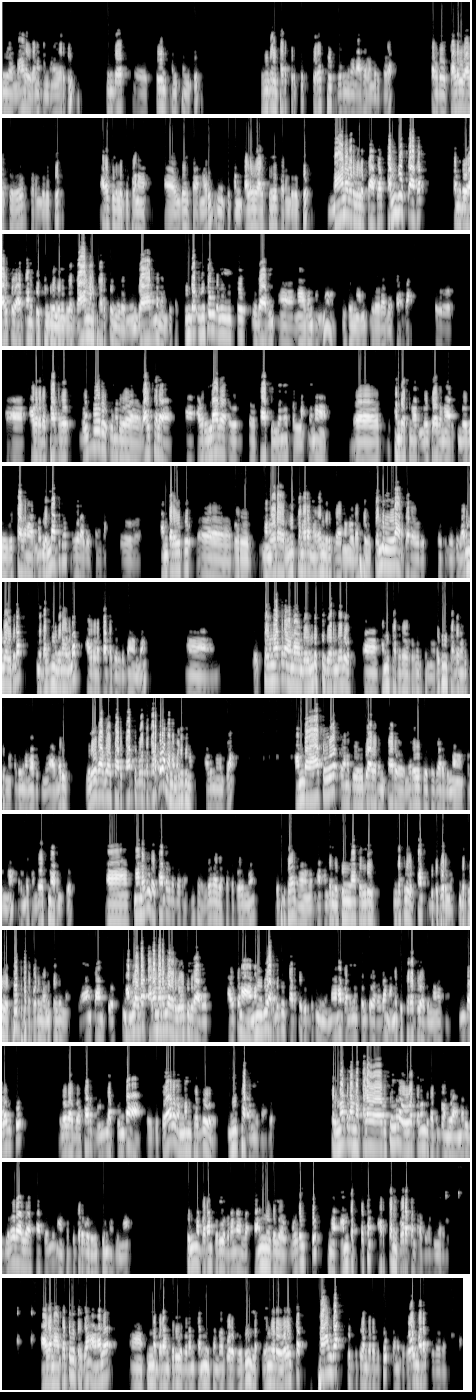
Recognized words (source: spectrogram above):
இனிய மாலை வணக்கம் அனைவருக்கும். இந்த ஸ்கூல் ஃபங்க்ஷனுக்கு உங்கள் படத்திற்கு சிறப்பு விருந்தினராக வந்திருக்கிறார். தனது கலை வாழ்க்கையை திறந்துவிட்டு அரசுகளுக்கு போன விஜய் சார் மாதிரி இன்னைக்கு தன் கலை வாழ்க்கையை திறந்துவிட்டு மாணவர்களுக்காக கல்விக்காக தன்னுடைய வாழ்க்கையை அர்ப்பணித்துக் கொண்டு வந்திருக்கிற தாமன் சாருக்கு என்னுடைய நெஞ்சார்ந்த நன்றிகள் இந்த இசை வெளியீட்டு விழாவின் அஹ், நாயகன் என்ன இசைஞானி இளையராஜா சார் தான். அவரோட பாட்டு. ஒவ்வொரு என்னுடைய வாழ்க்கையில அவர் இல்லாத ஒரு- பாட்டு இல்லைன்னே சொல்லலாம். ஏன்னா சந்தோஷமா இருக்கும்போது சோகமா இருக்கும்போது உற்சாகமா இருக்கும்போது எல்லாத்துக்கும் யுவராஜ தான் ஸோ அந்த அளவுக்கு ஒரு நம்மளோட நீட்டமர நிறைந்திருக்கிறார் நம்மளோட செல்லுலாம் இருக்கார் அவரு. கேட்டு கேட்டு வரும்போது கூட இந்த தர்ஷன தினம் கூட அவரோட பாட்டை கேட்டு தான் வந்தோம் சில நேரத்தில் நம்ம அந்த இண்டஸ்ட்ரிக்கு வரும்போது ஆஹ் கனி சார் ரஜினி சார் நடிச்சிருந்தோம். அப்படின்னு நல்லா இருக்குங்க அது மாதிரி இளையராஜா சார் காத்து போட்ட படத்துல நம்ம நடிக்கணும் அப்படின்னு நினைச்சேன். அந்த ஆசையை எனக்கு வித்யாதரன் சார் நிறைவேற்றி வச்சிருக்காரு அப்படின்னு நான் சொன்னேன். ரொம்ப சந்தோஷமா இருந்துச்சு. நான் வந்து இந்த சாட்டை கூட கேட்டேன் இளையராஜா சார்ட்ட போறீங்க எப்படி சார்? அந்தந்த சீன்லாம் சொல்லி இந்த இடத்துல ஒரு டாக் கிட்ட போடுங்க. இந்த இடத்துல ஒரு பூட்டு போட்டு போடுங்கன்னு சொல்லுங்க. ஏன் சான்ஸ் நம்மளோட பல மடங்கு அவர் யோசிக்கிறாரு. அதுக்கு நான் அமைதியா இருந்துட்டு கடத்த கொடுத்துட்டு நீங்க என்ன வேணா பண்ணுங்கன்னு சொல்லிட்டு வர்றதா நமக்கு சிறப்பு அப்படின்னு நினைச்சேன் இந்த அளவுக்கு இளையராஜா சார் நல்ல பூண்டா இதுக்கு தேவை என்னன்றது நீட்டா பண்ணிடுறாரு சில நேரத்தில் நம்ம பல விஷயங்களை ஒவ்வொருத்தரும் கற்றுக்க முடியாது அது மாதிரி யோகாஜா சார் வந்து நான் கற்றுக்கிற ஒரு விஷயம் அப்படின்னா சின்ன படம் பெரிய படம் தான் இல்லை தன்னுடைய உழைப்பு ஹண்ட்ரட் பர்சன்ட் கூட பண்றது அப்படிங்கிறது அதை நான் கத்துக்கிட்டு இருக்கேன் அதனால ஆஹ், சின்ன படம் பெரிய படம் தண்ணி சம்பளம் கூட எதுவும் இல்லை என்னோட உழைப்பை ஸ்ட்ராங்கா கொடுத்துட்டு வந்துறதுக்கு எனக்கு ரோல் மாடல் இளையராஜா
